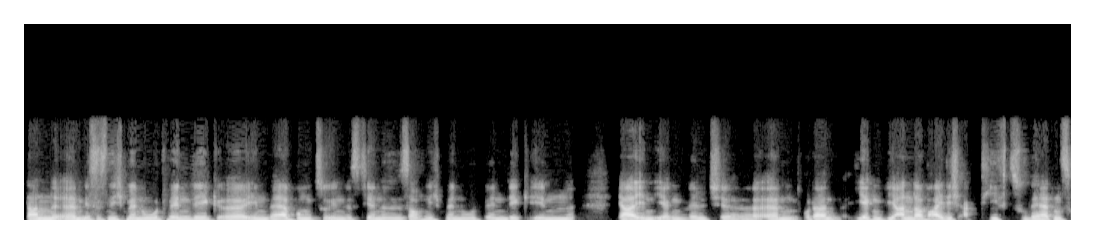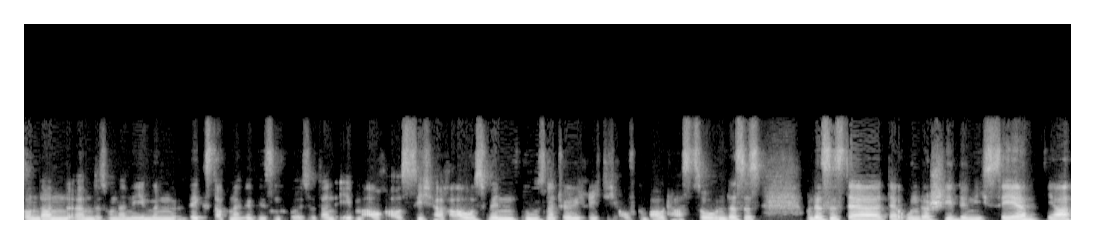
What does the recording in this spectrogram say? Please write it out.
dann ähm, ist es nicht mehr notwendig, äh, in Werbung zu investieren. Es ist auch nicht mehr notwendig, in ja, in irgendwelche ähm, oder irgendwie anderweitig aktiv zu werden, sondern ähm, das Unternehmen wächst ab einer gewissen Größe dann eben auch aus sich heraus, wenn du es natürlich richtig aufgebaut hast. So, und das ist, und das ist der, der Unterschied, den ich sehe. Ja,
